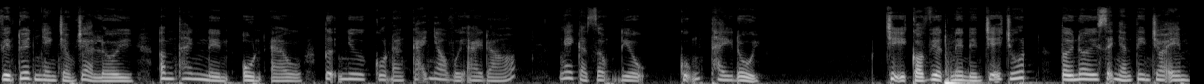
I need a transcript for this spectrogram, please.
Viên tuyết nhanh chóng trả lời, âm thanh nền ồn ào, tự như cô đang cãi nhau với ai đó. Ngay cả giọng điệu cũng thay đổi. Chị có việc nên đến trễ chút, tới nơi sẽ nhắn tin cho em.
